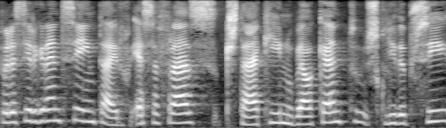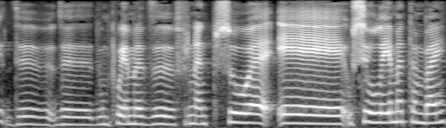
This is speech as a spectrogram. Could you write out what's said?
Para ser grande, ser inteiro. Essa frase que está aqui no Bel Canto, escolhida por si, de, de- de um poema de Fernando Pessoa, é o seu lema também?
